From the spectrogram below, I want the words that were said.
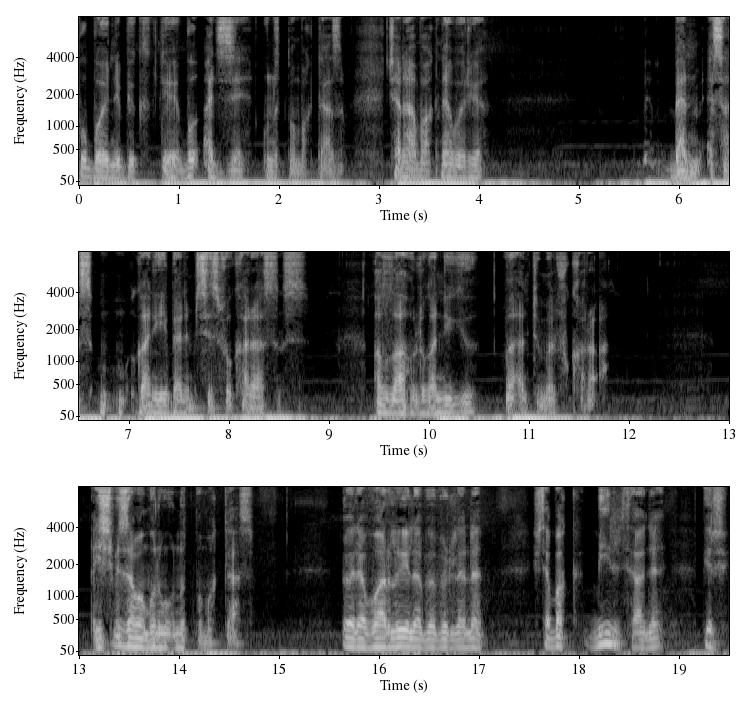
bu boynu büküklüğü, bu acizi unutmamak lazım. Cenab-ı Hak ne buyuruyor? Ben esas gani benim, siz fukarasınız. Allahul ganiyyu ve entümel fukara. Hiçbir zaman bunu unutmamak lazım. Öyle varlığıyla böbürlenen, işte bak bir tane bir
